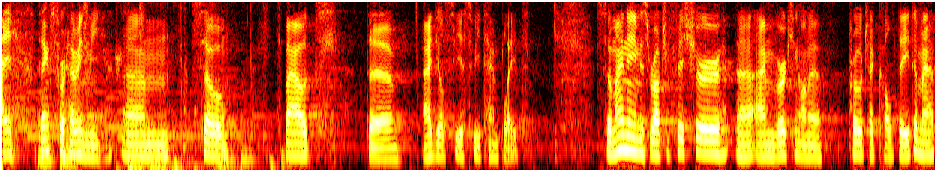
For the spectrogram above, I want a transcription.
Hi, thanks for having me. Um, so it's about the ideal CSV template. So my name is Roger Fisher. Uh, I'm working on a project called DataMap,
